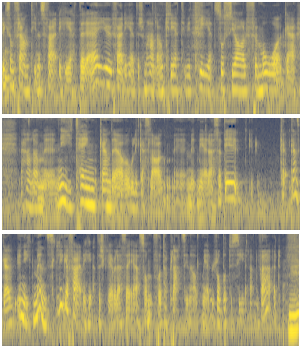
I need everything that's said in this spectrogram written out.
liksom framtidens färdigheter är ju färdigheter som handlar om kreativitet, social förmåga, det handlar om eh, nytänkande av olika slag med, med mera. Så det är ganska unikt mänskliga färdigheter skulle jag vilja säga som får ta plats i en allt mer robotiserad värld. Mm.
